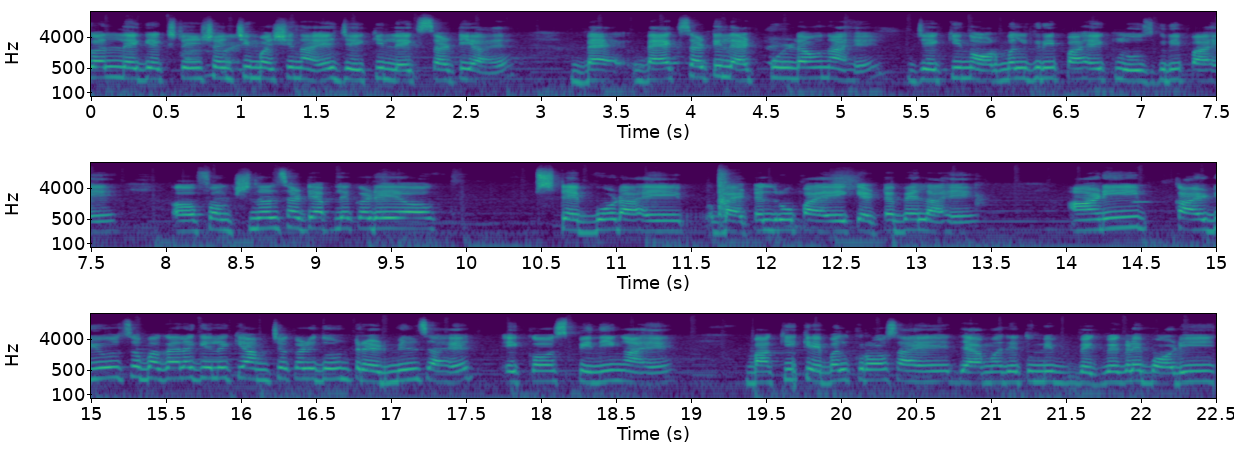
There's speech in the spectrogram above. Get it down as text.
कल लेग एक्सटेन्शनची मशीन आहे जे की लेगसाठी आहे. बॅ बॅकसाठी लॅट पुल डाऊन आहे जे की नॉर्मल ग्रीप आहे क्लोज ग्रीप आहे. फंक्शनलसाठी आपल्याकडे स्टेप बोर्ड आहे बॅटल रोप आहे कॅटबेल आहे. आणि कार्डिओचं बघायला गेलं की आमच्याकडे दोन ट्रेडमिल्स आहेत एक स्पिनिंग आहे बाकी केबल क्रॉस आहे त्यामध्ये तुम्ही वेगवेगळे बॉडी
